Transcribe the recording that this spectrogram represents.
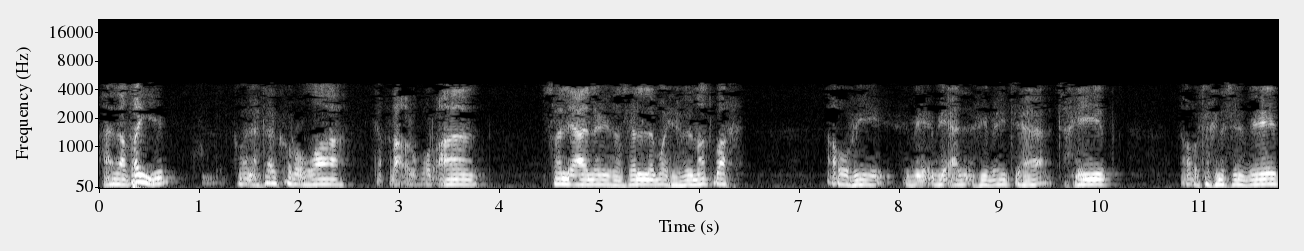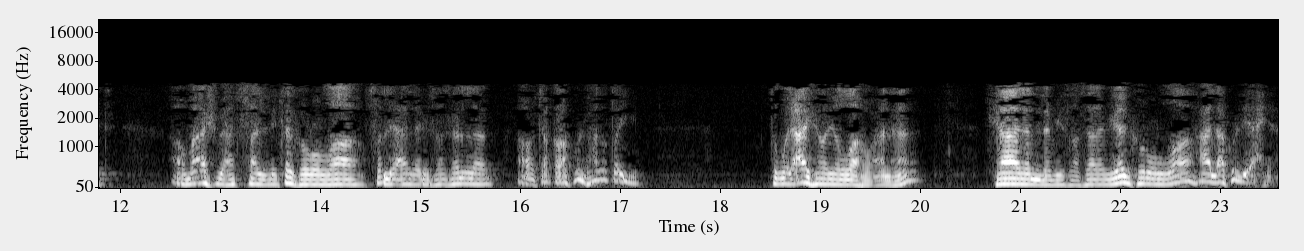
هذا طيب. كونك تذكر الله تقرأ القرآن تصلي على النبي صلى الله عليه وسلم وهي في المطبخ أو في في بيتها تخيط أو تكنس البيت أو ما أشبه تصلي. تذكر الله تصلي على النبي صلى الله عليه وسلم. أو تقرأ كل هذا طيب. تقول عائشة رضي الله عنها كان النبي صلى الله عليه وسلم يذكر الله على كل أحيانه.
